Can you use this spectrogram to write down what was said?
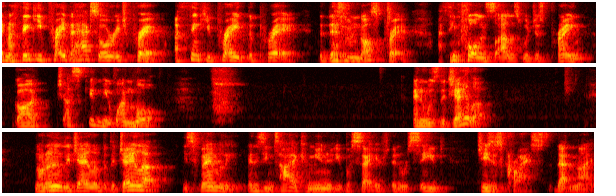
And I think he prayed the Hacksaw Ridge prayer. I think he prayed the prayer, the Desmond Doss prayer. I think Paul and Silas were just praying, God, just give me one more. And it was the jailer not only the jailer, but the jailer, his family, and his entire community were saved and received Jesus Christ that night.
